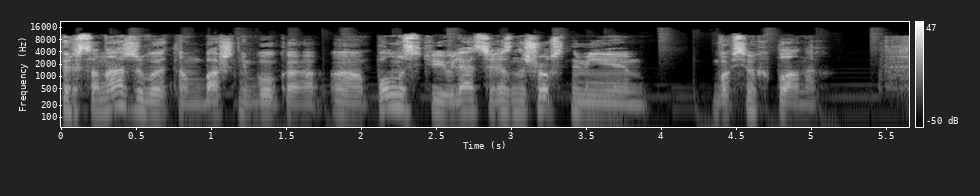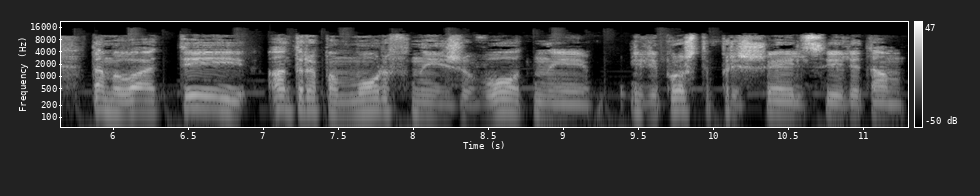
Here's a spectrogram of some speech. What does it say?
персонажи в этом башне бога а, полностью являются разношерстными во всех планах. Там бывают и антропоморфные животные, или просто пришельцы, или там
